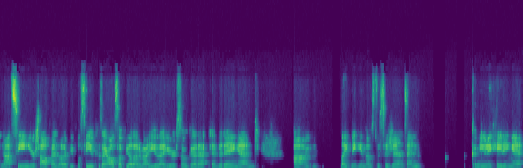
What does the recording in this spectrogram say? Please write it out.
not seeing yourself as other people see you because I also feel that about you that you're so good at pivoting and um like making those decisions and communicating it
